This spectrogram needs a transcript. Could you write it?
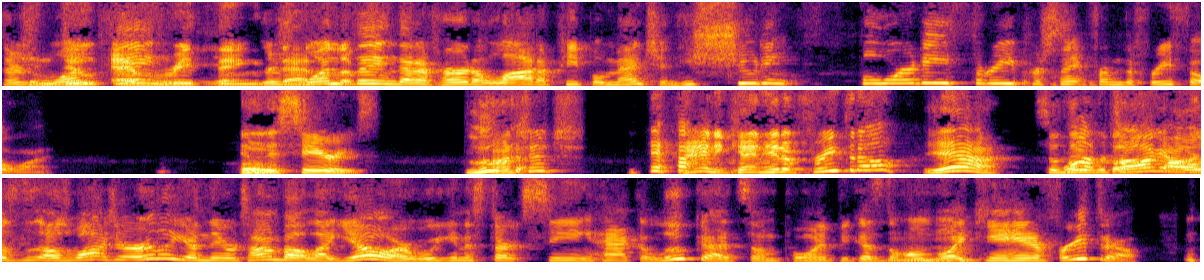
There's can one do thing, everything There's that one thing that I've heard a lot of people mention. He's shooting 43% from the free throw line in Who? this series. Luka. Doncic, man, he can't hit a free throw. Yeah. So they What were the talking. I was I was watching earlier, and they were talking about like, "Yo, are we gonna start seeing Hakaluka at some point because the Mm-hmm. homeboy can't hit a free throw?"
